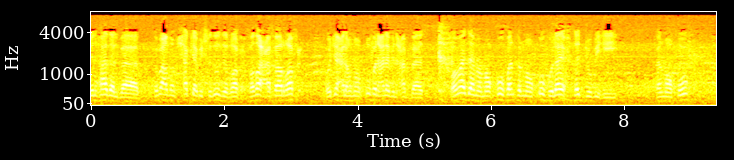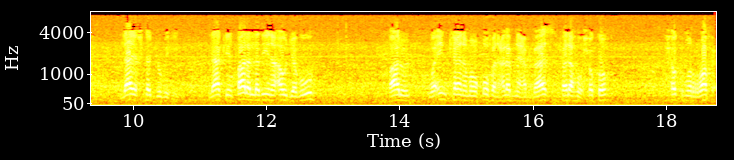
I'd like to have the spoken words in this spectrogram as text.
من هذا الباب فبعضهم حكى بشذوذ الرفع فضعف الرفع وجعله موقوفا على ابن عباس وما دام موقوفا فالموقوف لا يحتج به فالموقوف لا يحتج به. لكن قال الذين أوجبوه قالوا وإن كان موقوفا على ابن عباس فله حكم حكم الرفع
